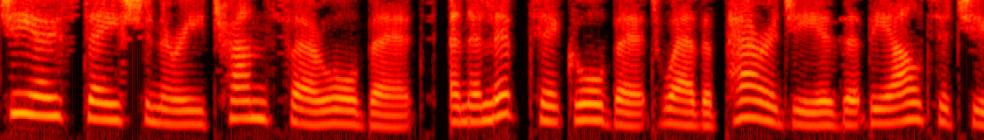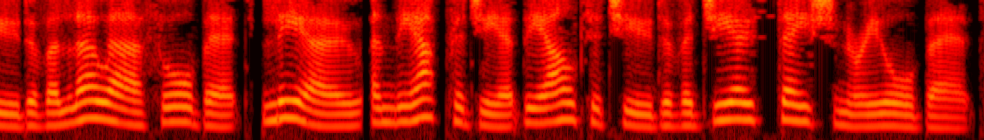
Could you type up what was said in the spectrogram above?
Geostationary transfer orbit, an elliptic orbit where the perigee is at the altitude of a low Earth orbit LEO and the apogee at the altitude of a geostationary orbit.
